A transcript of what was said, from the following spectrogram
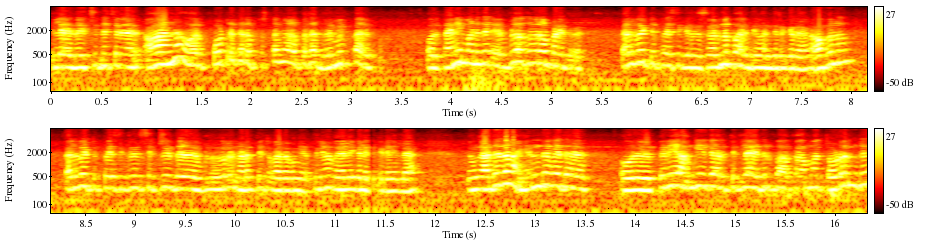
இல்லை இந்த சின்ன சின்ன ஆனால் அவர் போட்டிருக்கிற புஸ்தகங்களை பார்த்தா பிரமிப்பாக இருக்கும். ஒரு தனி மனிதர் எவ்வளோ தூரம் படிக்கிறார் கல்வெட்டு பேசுகிறது சொர்ண பாரதி வந்திருக்கிறார். அவனும் கல்வெட்டு பேசுகிறது சிற்றிதழ் இவ்வளோ தூரம் நடத்திட்டு வரவங்க எத்தனையோ வேலைகளுக்கு இடையில. இவங்க அதுதான் எந்தவித ஒரு பெரிய அங்கீகாரத்துக்குலாம் எதிர்பார்க்காம தொடர்ந்து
